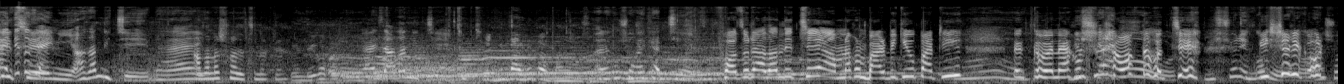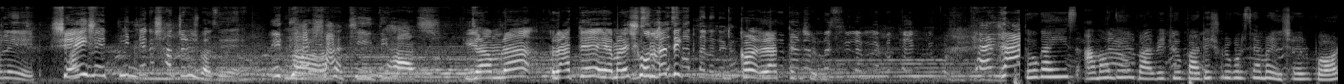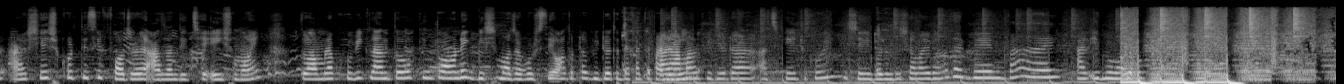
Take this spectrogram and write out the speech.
দিচ্ছে। যাইনি আজান দিচ্ছে। ভাই। আদানা শোনা যাচ্ছে না কেন? আজান দিচ্ছে। এখন সবাই খাচ্ছে। ফজরে আদান দিচ্ছে আমরা এখন বারবিকিউ পার্টি মানে এখন সমাপ্ত হচ্ছে। বিশ্ব রেকর্ড সেই সেই তিন থেকে সাতচল্লিশ বাজে। ইতিহাস। সাক্ষী ইতিহাস। যে আমরা রাতে মানে সন্ধ্যার দিক রাত থেকে শুরু। তো গাইস আমাদের বারবিকিউ পার্টি শুরু করছি আমরা এশারের পর আর শেষ করতেছি ফজরের আজান দিচ্ছে এই সময়। তো আমরা খুবই ক্লান্ত কিন্তু অনেক বেশি মজা করছি অতটা ভিডিওতে দেখাতে পারি আমার ভিডিওটা আজকে এইটুকুই। সেই পর্যন্ত সবাই ভালো থাকবেন। বাই আর ঈদ মুবারক। Thank.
